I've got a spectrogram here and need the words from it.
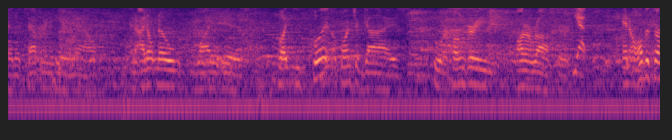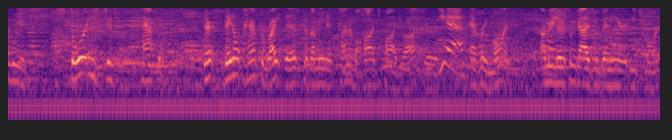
and it's happening here now, and I don't know why it is, but you put a bunch of guys who are hungry on a roster, Yep. and all of a sudden, stories just happen. They don't have to write this because I mean it's kind of a hodgepodge roster. Yeah. Every month. I mean, Right. there's some guys who've been here each month,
